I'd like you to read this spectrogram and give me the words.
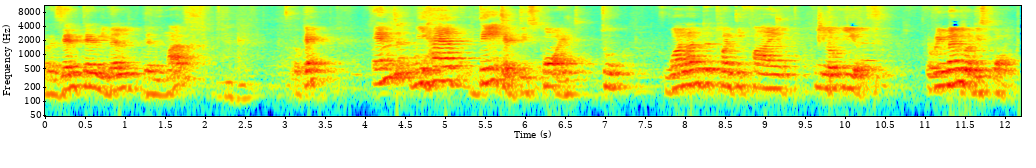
presente nivel del mar. Mm-hmm. Okay? And we have dated this point to 125 kilo years. Remember this point.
